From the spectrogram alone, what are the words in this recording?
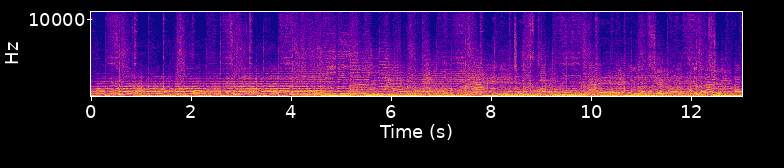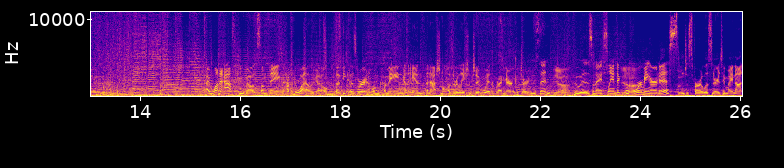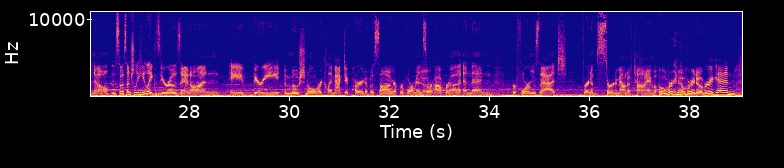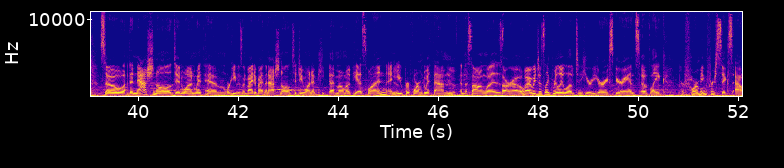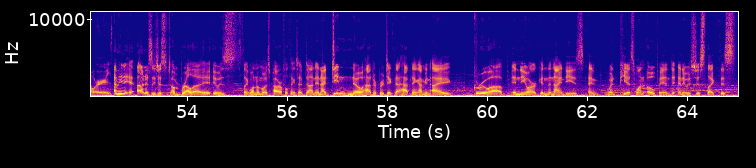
about something that happened a while ago, but because we're at homecoming and the National has a relationship with Ragnar Kjartansson, Yeah. who is an Icelandic Yeah. performing artist, um, just for our listeners who might not know. So essentially, he like zeroes in on a very emotional or climactic part of a song or performance Yeah. or opera, and then performs that for an absurd amount of time over and over and over again. So the National did one with him, or he was invited by the National to do one at, P- at MoMA PS1, and Yeah. you performed with them, Yeah. and the song was Sorrow. I would just like really love to hear your experience of like performing for six hours. I mean, it, honestly, just Umbrella, it, it was like one of the most powerful things I've done. And I didn't know how to predict that happening. I mean, I grew up in New York in the 90s and when PS1 opened, and it was just like this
